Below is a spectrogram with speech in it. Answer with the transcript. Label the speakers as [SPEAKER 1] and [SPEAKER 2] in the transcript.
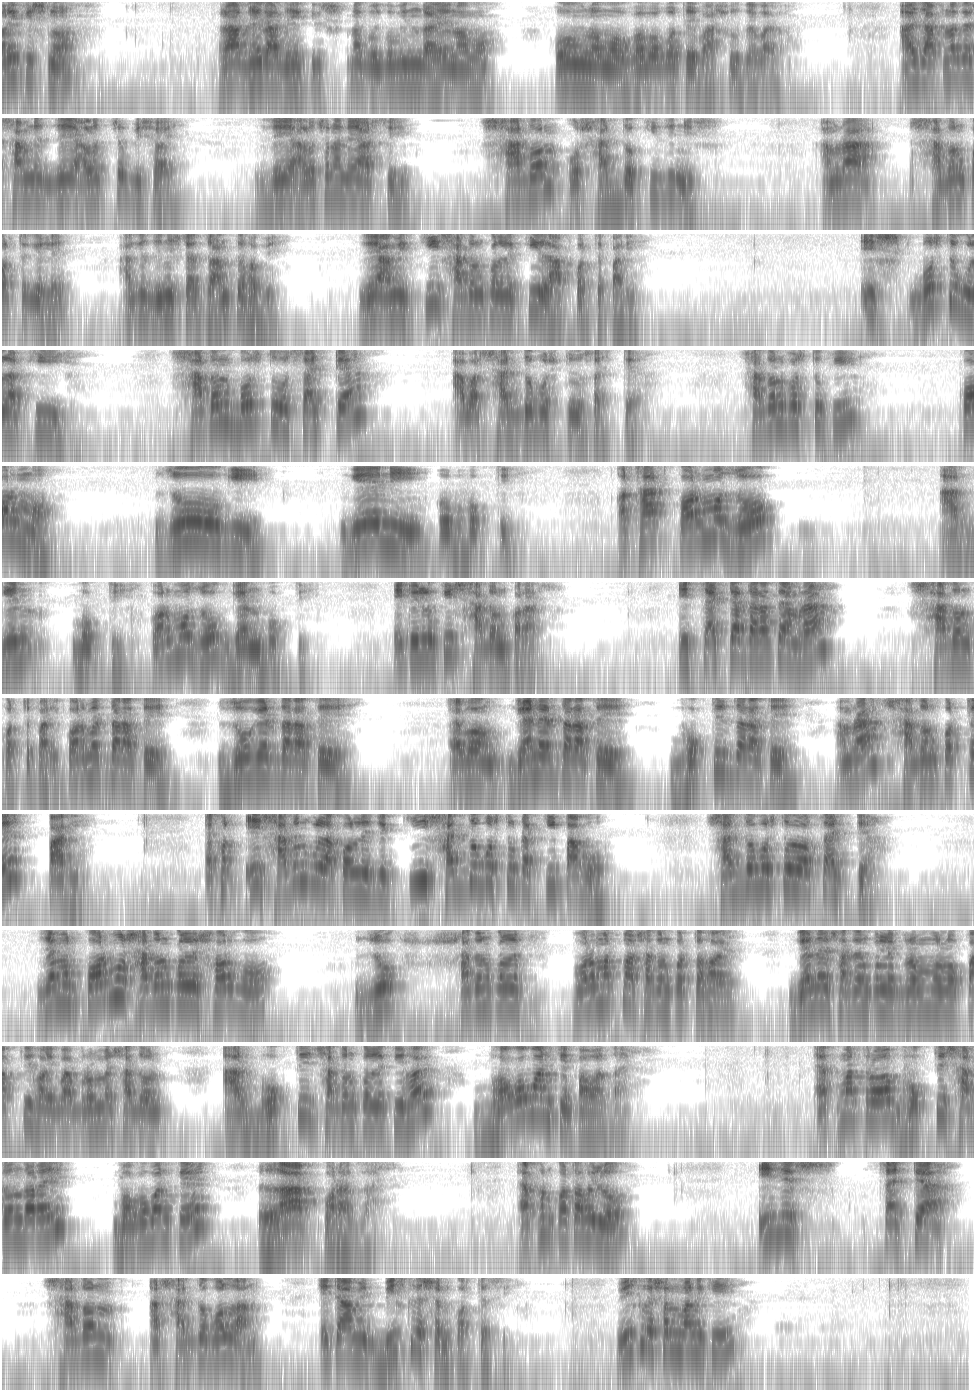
[SPEAKER 1] হরে কৃষ্ণ রাধে রাধে কৃষ্ণ গোবিন্দায় নম ওম নম গবগতে বাসুদেবায় আজ আপনাদের সামনে যে আলোচ্য বিষয় যে আলোচনা নিয়ে আসছি সাধন ও সাধ্য কী জিনিস আমরা সাধন করতে গেলে আগে জিনিসটা জানতে হবে যে আমি কি সাধন করলে কি লাভ করতে পারি এই বস্তুগুলা কী সাধন বস্তু চারটা আবার সাধ্য বস্তু চারটা সাধন বস্তু কি কর্ম যোগী জ্ঞানী ও ভক্তি অর্থাৎ কর্মযোগ আর জ্ঞান ভক্তি কর্মযোগ জ্ঞান ভক্তি এটি হলো কি সাধন করার এই চারটার দ্বারাতে আমরা সাধন করতে পারি কর্মের দ্বারাতে যোগের দ্বারাতে এবং জ্ঞানের দ্বারাতে ভক্তির দ্বারাতে আমরা সাধন করতে পারি এখন এই সাধনগুলা করলে যে কি সাধ্য বস্তুটা কি পাব সাধ্য বস্তু চারটা যেমন কর্ম সাধন করলে স্বর্গ যোগ সাধন করলে পরমাত্মা সাধন করতে হয় জ্ঞানের সাধন করলে ব্রহ্মলোক প্রাপ্তি হয় বা ব্রহ্মের সাধন আর ভক্তি সাধন করলে কি হয় ভগবানকে পাওয়া যায় একমাত্র ভক্তি সাধন দ্বারাই ভগবানকে লাভ করা যায় এখন কথা হইল এই যে চারটা সাধন আর সাধ্য বললাম এটা আমি বিশ্লেষণ করতেছি বিশ্লেষণ মানে কি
